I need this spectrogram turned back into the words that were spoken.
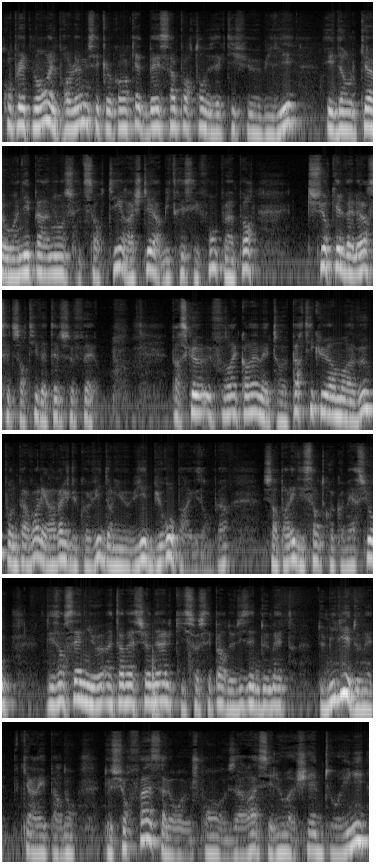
Complètement. Et le problème, c'est que quand en cas de baisse importante des actifs immobiliers, et dans le cas où un épargnant souhaite sortir, acheter, arbitrer ses fonds, peu importe, sur quelle valeur cette sortie va-t-elle se faire? Parce qu'il faudrait quand même être particulièrement aveugle pour ne pas voir les ravages du Covid dans l'immobilier de bureau, par exemple, hein. sans parler des centres commerciaux. Des enseignes internationales qui se séparent de dizaines de mètres, de milliers de mètres carrés pardon, de surface. Alors, je prends Zara, Cello, H&M, tout réuni.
